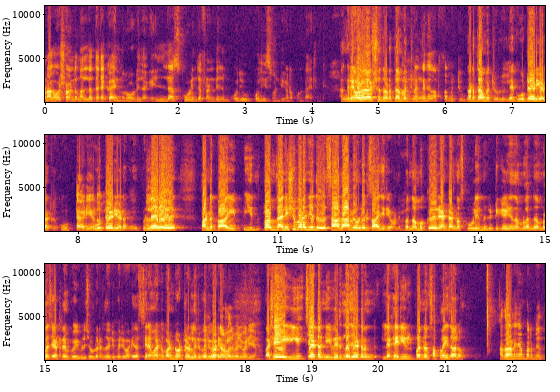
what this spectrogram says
ഓണാഘോഷമായിട്ട് നല്ല തിരക്കായിരുന്നു റോഡിലൊക്കെ. എല്ലാ സ്കൂളിന്റെ ഫ്രണ്ടിലും ഒരു പോലീസ് വണ്ടി കിടപ്പുണ്ടായിരുന്നു. അങ്ങനെ അവകാശം നടത്താൻ പറ്റും അങ്ങനെ നടത്താൻ പറ്റും. നടത്താൻ പറ്റുള്ളൂ. അല്ലെ കൂട്ടടി അടക്കം. കൂട്ടടി കൂട്ടടി അടക്കം. പിള്ളേര് പണ്ട് ഇപ്പൊ ധനുഷ് പറഞ്ഞത് സാധാരണ ഉള്ള ഒരു സാഹചര്യമാണ്. ഇപ്പൊ നമുക്ക് രണ്ടെണ്ണം സ്കൂളിൽ നിന്ന് കിട്ടിക്കഴിഞ്ഞാൽ നമ്മൾ നമ്മളെ ചേട്ടനെ പോയി വിളിച്ചുകൊണ്ടിരുന്ന ഒരു പരിപാടി. സ്ഥിരമായിട്ട് പണ്ടോട്ടുള്ള ഒരു പരിപാടി. പരിപാടിയാണ്. പക്ഷേ ഈ ചേട്ടൻ ഈ വരുന്ന ചേട്ടൻ ലഹരി ഉൽപ്പന്നം സപ്ലൈ ചെയ്താലോ? അതാണ് ഞാൻ പറഞ്ഞത്.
